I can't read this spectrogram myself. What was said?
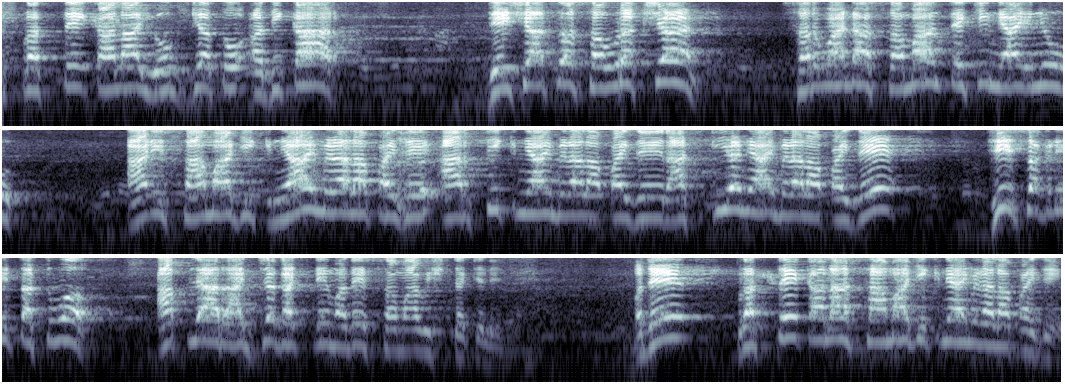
प्रत्येकाला योग्य तो अधिकार देशाचं संरक्षण सर्वांना समानतेची न्यायन्यूत आणि सामाजिक न्याय मिळाला पाहिजे आर्थिक न्याय मिळाला पाहिजे राजकीय न्याय मिळाला पाहिजे ही सगळी तत्व आपल्या राज्यघटनेमध्ये समाविष्ट केलेली आहे. म्हणजे प्रत्येकाला सामाजिक न्याय मिळाला पाहिजे.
